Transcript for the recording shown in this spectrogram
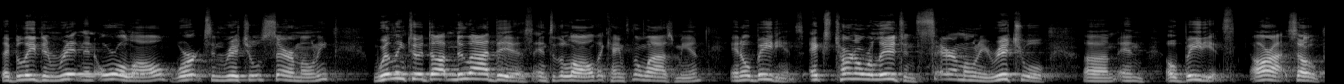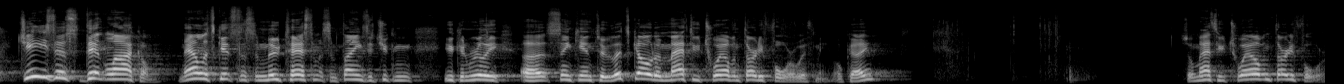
They believed in written and oral law, works and rituals, ceremony, willing to adopt new ideas into the law that came from the wise men, and obedience. External religion, ceremony, ritual, um, and obedience. All right, so Jesus didn't like them. Now let's get to some New Testament, some things that you can, you can really uh, sink into. Let's go to Matthew 12 and 34 with me, okay? So, Matthew 12 and 34.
